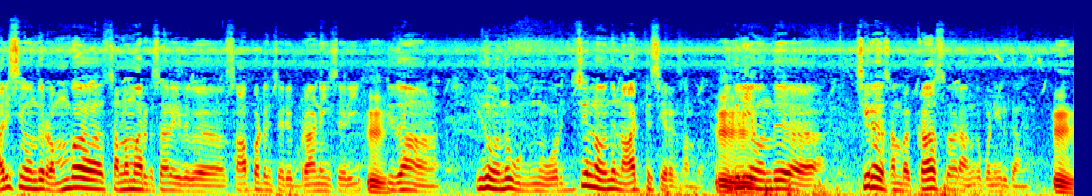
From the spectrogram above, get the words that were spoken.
அரிசி வந்து ரொம்ப சன்னமா இருக்கு சார். இது சாப்பாடும் சரி பிராணியும் சரி. இதுதான் இது வந்து ஒரிஜினல் வந்து நாட்டு சீரக சம்பா. இதுலயே வந்து சீரக சம்பா கிராஸ் வேற அங்க பண்ணியிருக்காங்க. ம்.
